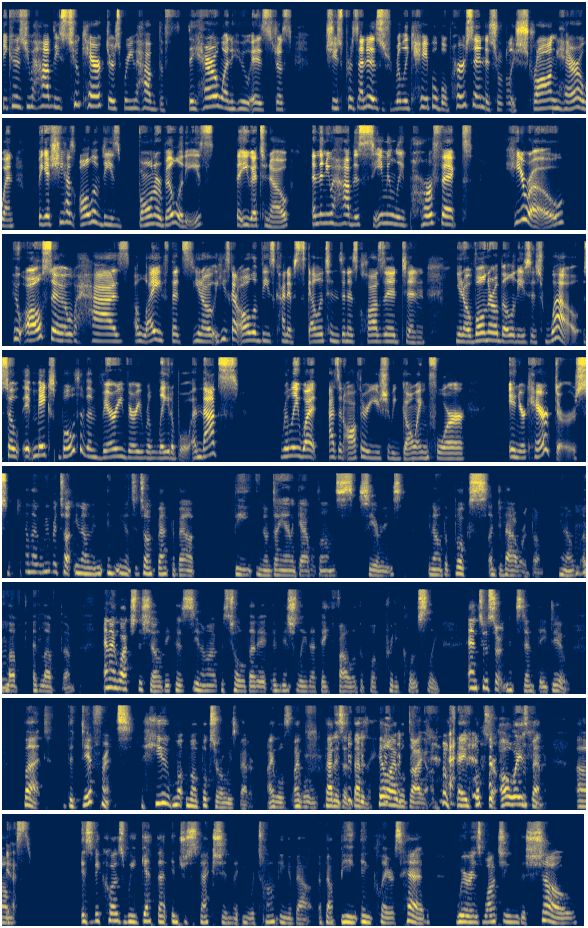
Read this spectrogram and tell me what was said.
because you have these two characters where you have the the heroine who is just she's presented as a really capable person it's really strong heroine but yet she has all of these vulnerabilities that you get to know. And then you have this seemingly perfect hero who also has a life that's you know he's got all of these kind of skeletons in his closet and you know vulnerabilities as well. So it makes both of them very very relatable. And that's really what as an author you should be going for in your characters and then we were talking you know in, in, you know to talk back about the you know diana gabaldon's series you know the books i devoured them you know mm-hmm. i loved i loved them and I watched the show because you know I was told that it initially that they follow the book pretty closely, and to a certain extent they do, but the difference, the huge well, books are always better. I will, I will. That is a that is a hill I will die on. Okay, books are always better. Um, yes, is because we get that introspection that you were talking about about being in Claire's head, whereas watching the show,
